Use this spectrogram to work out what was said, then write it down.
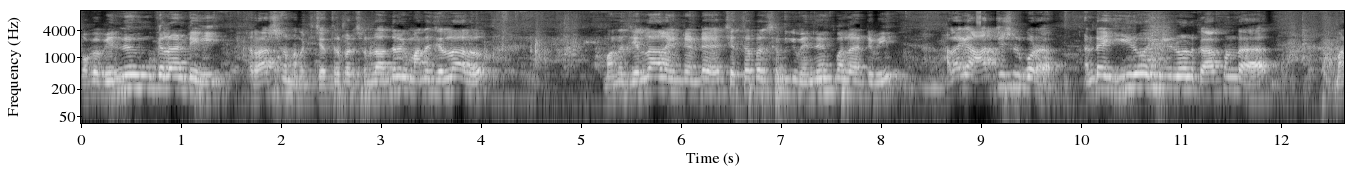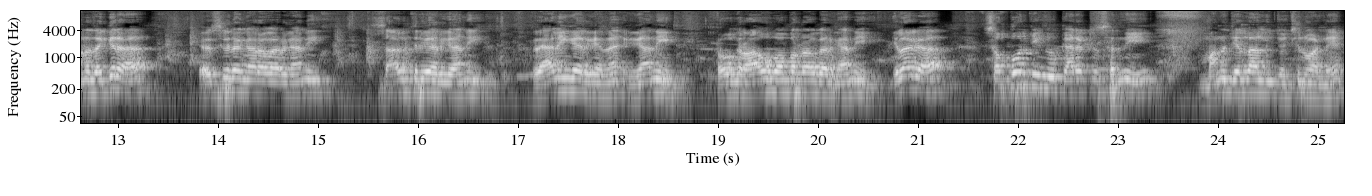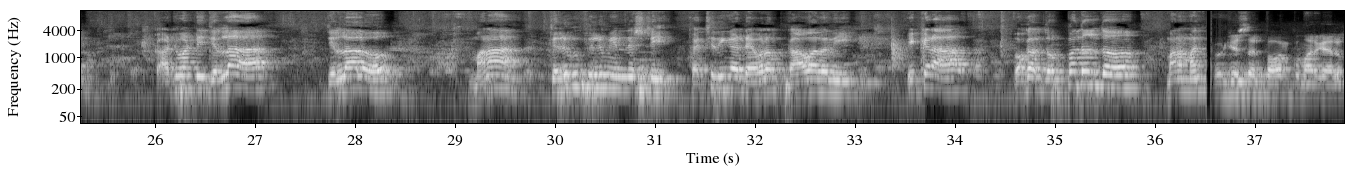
ఒక వెన్నెముక లాంటి రాష్ట్రం మనకి చిత్ర పరిశ్రమలో. అందరికి మన జిల్లాలో మన జిల్లాలో ఏంటంటే చిత్ర పరిశ్రమకి వెన్నెముక లాంటివి అలాగే ఆర్టిస్టులు కూడా. అంటే హీరో హీరోలు కాకుండా మన దగ్గర ఎస్వి రంగారావు గారు కానీ సావిత్రి గారు కానీ ర్యాలింగ్ గారు కానీ కానీ ఒక రావు గోపాలరావు గారు కానీ ఇలాగా సపోర్టింగ్ క్యారెక్టర్స్ అన్నీ మన జిల్లాల నుంచి వచ్చిన వాళ్ళే. అటువంటి జిల్లా జిల్లాలో మన తెలుగు ఫిల్మ్ ఇండస్ట్రీ ఖచ్చితంగా డెవలప్ కావాలని ఇక్కడ ఒక దృక్పథంతో మన మంచి ప్రొడ్యూసర్ పవన్ కుమార్ గారు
